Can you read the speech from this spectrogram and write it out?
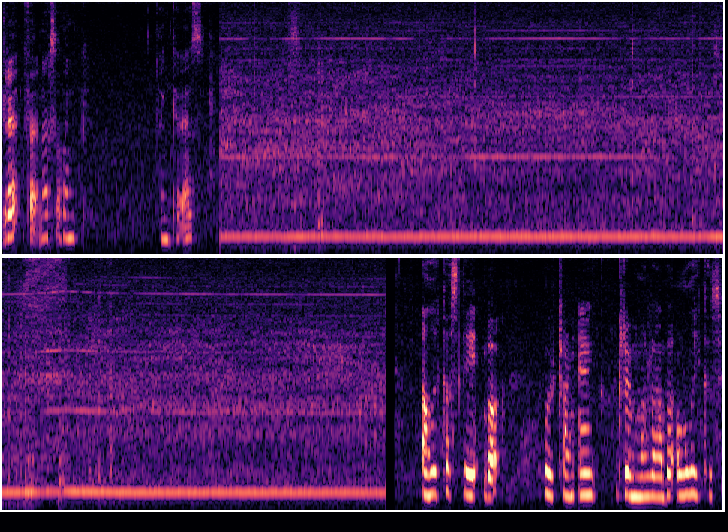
Grit Fitness I think. I think it is. I look a state but we're trying to groom my rabbit Ollie because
